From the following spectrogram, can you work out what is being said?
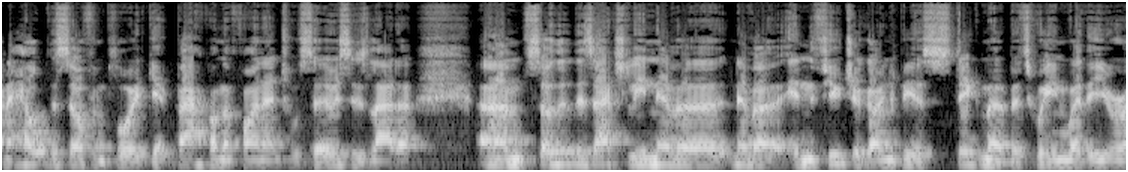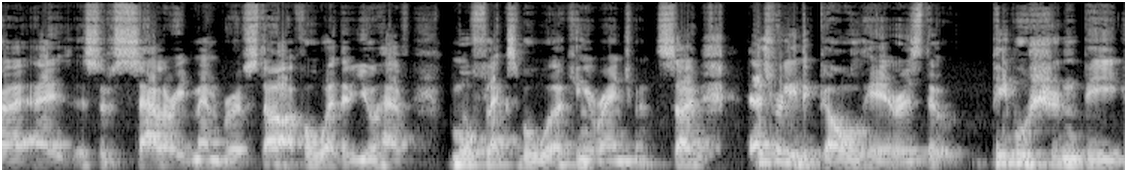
kind of help the self-employed get back on the financial services ladder, um, so that there's actually never never in the future going to be a stigma between whether you're a, a sort of salaried member of staff or whether you have more flexible work working arrangements. So that's really the goal here is that people shouldn't be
